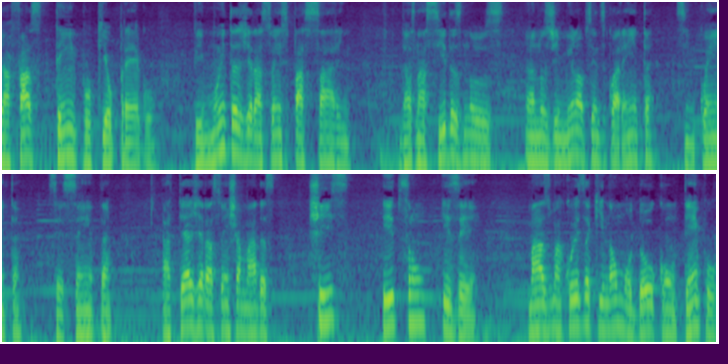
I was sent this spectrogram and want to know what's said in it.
Já faz tempo que eu prego. Vi muitas gerações passarem, das nascidas nos anos de 1940, 50, 60, até as gerações chamadas X, Y e Z. Mas uma coisa que não mudou com o tempo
